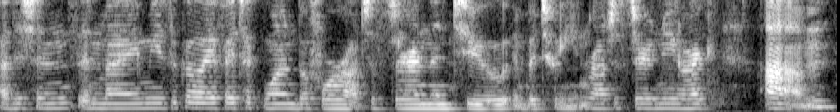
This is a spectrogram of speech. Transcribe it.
auditions in my musical life. I took one before Rochester and then two in between Rochester and New York. Um,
